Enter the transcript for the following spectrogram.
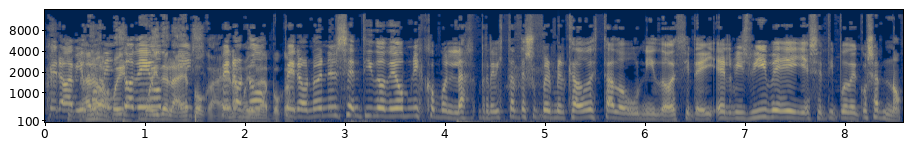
Pero había Claro, un momento muy- de muy de la época, era pero muy de no, la época. Pero no en el sentido de ovnis como en las revistas de supermercado de Estados Unidos. Es decir, Elvis vive y ese tipo de cosas, no.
